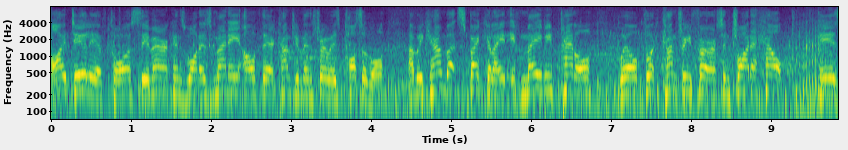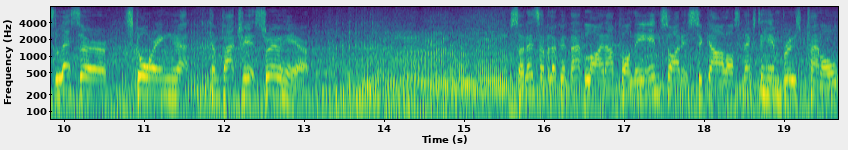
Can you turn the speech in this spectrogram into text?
Ideally, of course, the Americans want as many of their countrymen through as possible, and we can but speculate if maybe Penhall will put country first and try to help his lesser scoring compatriots through here. So let's have a look at that lineup. On the inside, it's Sigalos. Next to him, Bruce Penhall.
